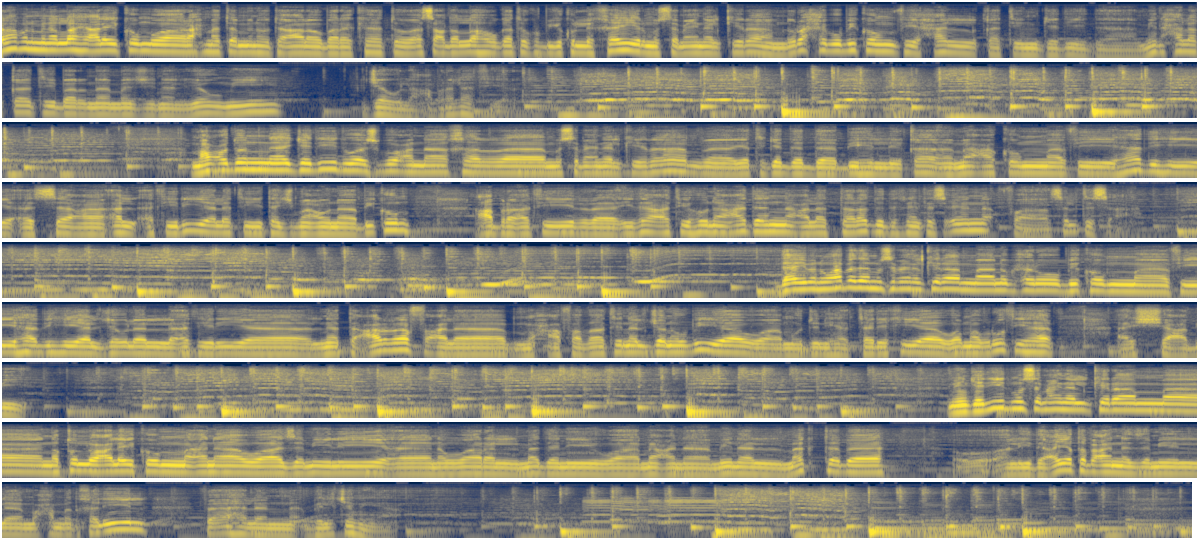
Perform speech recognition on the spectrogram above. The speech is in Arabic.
سلام من الله عليكم ورحمة منه تعالى وبركاته. أسعد الله أوقاتكم بكل خير مستمعينا الكرام. نرحب بكم في حلقة جديدة من حلقات برنامجنا اليومي جولة عبر الأثير. موعد جديد وأسبوع آخر مستمعينا الكرام يتجدد به اللقاء معكم في هذه الساعة الأثيرية التي تجمعنا بكم عبر أثير إذاعة هنا عدن على التردد 92.9 دائما وابدا مستمعينا الكرام نبحر بكم في هذه الجولة الأثيرية نتعرف على محافظاتنا الجنوبية ومدنها التاريخية وموروثها الشعبي. من جديد مستمعينا الكرام نطل عليكم أنا وزميلي نوار المدني ومعنا من المكتبة الإذاعية طبعا الزميل محمد خليل فأهلا بالجميع.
